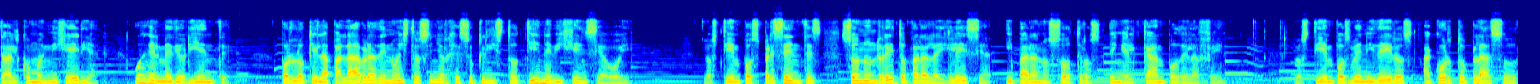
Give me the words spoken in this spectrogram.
tal como en Nigeria o en el Medio Oriente, por lo que la palabra de nuestro Señor Jesucristo tiene vigencia hoy. Los tiempos presentes son un reto para la Iglesia y para nosotros en el campo de la fe. Los tiempos venideros a corto plazo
